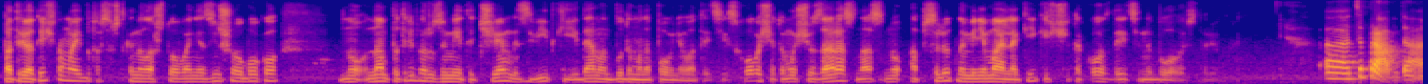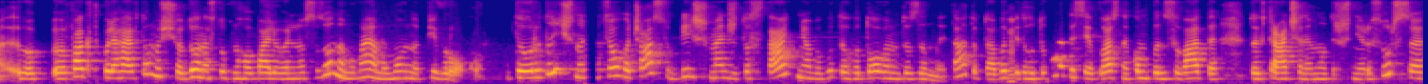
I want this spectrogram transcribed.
патріотично мають бути все ж таки налаштовані. З іншого боку, ну нам потрібно розуміти, чим звідки і де ми будемо наповнювати ці сховища, тому що зараз у нас ну абсолютно мінімальна кількість, що такого здається не було в історії. Е, Це правда. Е, Факт полягає в тому, що до наступного опалювального сезону ми маємо умовно півроку. Теоретично цього часу більш-менш достатньо, аби бути готовим до зими, та тобто, аби підготуватися і власне компенсувати той втрачений внутрішній ресурс, е,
